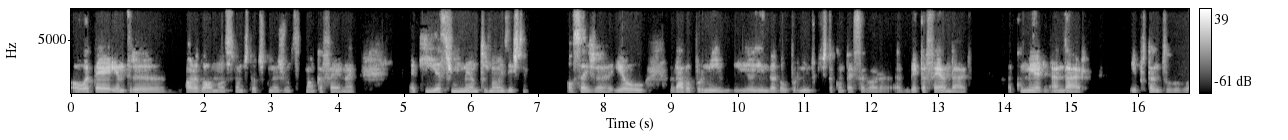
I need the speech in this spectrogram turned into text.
ou até entre hora do almoço vamos todos comer juntos tomar um café, não é? Aqui esses momentos não existem. Ou seja, eu dava por mim, e ainda dou por mim, porque isto acontece agora, a beber café a andar, a comer a andar. E, portanto,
